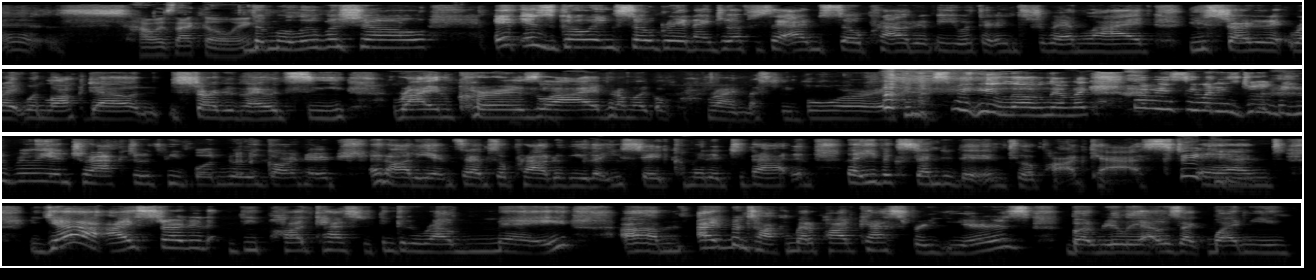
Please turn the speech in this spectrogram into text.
Yes. How is that going? The Maluba show, it is going so great. And I do have to say, I'm so proud of you with your Instagram live. You started it right when lockdown started, and I would see Ryan Kerr's live, and I'm like, oh, Ryan must be bored. He must be lonely. I'm like, let me see what he's doing. But you really interacted with people and really garnered an audience. And I'm so proud of you that you stayed committed to that and that you've extended it into a podcast. Thank you. and yeah, I started the podcast, I think, in around May. Um, I've been talking about a podcast for years, but really, I was like, well, I need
